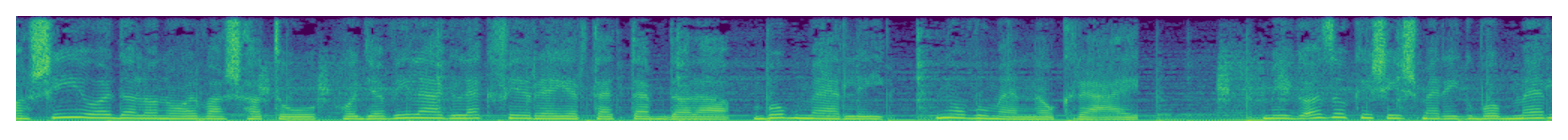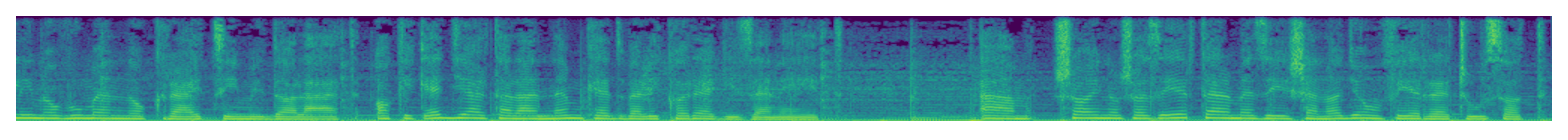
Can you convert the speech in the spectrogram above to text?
A sí oldalon olvasható, hogy a világ legfélreértettebb dala, Bob Merli, No Woman No Cry. Még azok is ismerik Bob Merli No Woman No Cry című dalát, akik egyáltalán nem kedvelik a regi zenét. Ám, sajnos az értelmezése nagyon félrecsúszott,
